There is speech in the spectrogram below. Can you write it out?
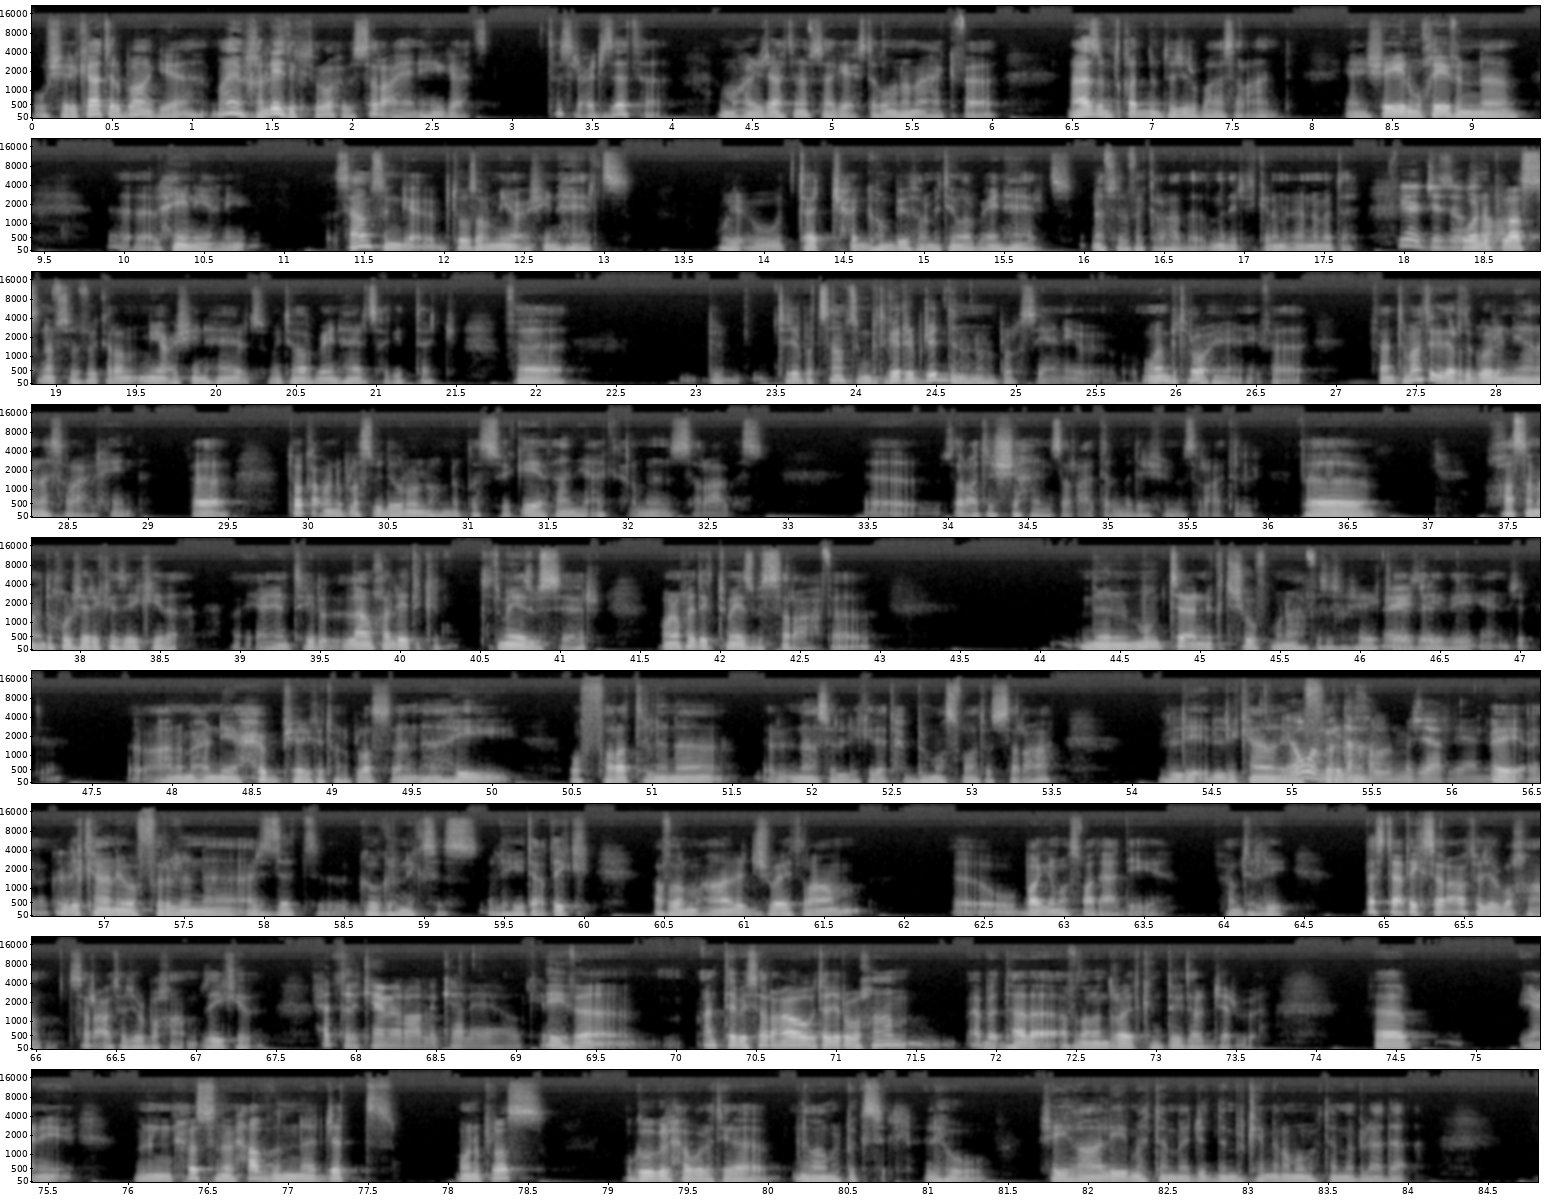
والشركات الباقية ما هي مخليتك تروح بالسرعه يعني هي قاعد تسرع اجهزتها المعالجات نفسها قاعد يستخدمونها معك فلازم تقدم تجربة أسرع انت يعني الشيء المخيف انه آه، الحين يعني سامسونج بتوصل 120 هرتز والتاتش حقهم بيوصل 240 هرتز. نفس الفكرة هذا ما أدري تكلمنا عنه متى. في أجهزة ون. بلس نفس الفكرة 120 هرتز و240 هرتز حق ال touch ف تجربة سامسونج بتقرب جدا من ون بلس يعني وين بتروح يعني؟ ف فأنت ما تقدر تقول إني أنا الاسرع الحين. فأتوقع ون بلس بيدورون لهم نقطة تسويقيه ثانية أكثر من السرعه بس. آه، سرعه الشحن سرعه المدري شنو سرعه ال... ف خاصة مع دخول شركة زي كذا. يعني أنت لا مخليتك تتميز بالسعر ولا مخليتك تتميز بالسرعه ف من الممتع إنك تشوف منافس شركه إيه، زي ذي يعني. جدا. أنا مع إني أحب شركة ون بلس لأنها هي وفرت لنا الناس اللي كذا تحب المواصفات والسرعه اللي اللي كان اول يوفر ما لنا- دخل المجال يعني. اي ما قلت. اللي كان يوفر لنا أجهزة جوجل نكسس اللي هي تعطيك أفضل معالج شوية رام آه، وباقي المواصفات عادية. فهمت اللي؟ بس تعطيك سرعة وتجربة خام سرعة وتجربة خام زي كذا. حتى الكاميرا لك عليها okay. اي فانت بسرعة وتجربة خام أبد هذا أفضل أندرويد كنت تقدر تجربه. ف يعني من حسن الحظ انه جت ون بلس وجوجل حولت إلى نظام البكسل اللي هو شيء غالي مهتمة جدا بالكاميرا مو مهتمة بالأداء.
